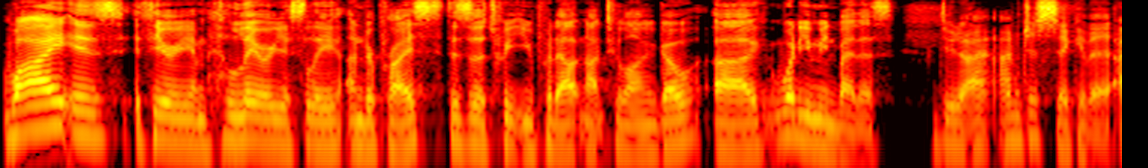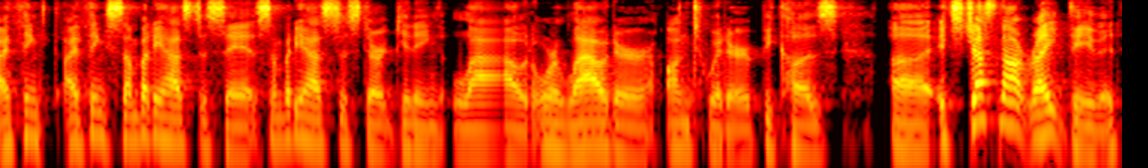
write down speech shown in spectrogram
why is Ethereum hilariously underpriced? This is a tweet you put out not too long ago. Uh, what do you mean by this? Dude I, am just sick of it. I think i think somebody has to say it. Somebody has to start getting loud or louder on twitter because uh, it's just not right david.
